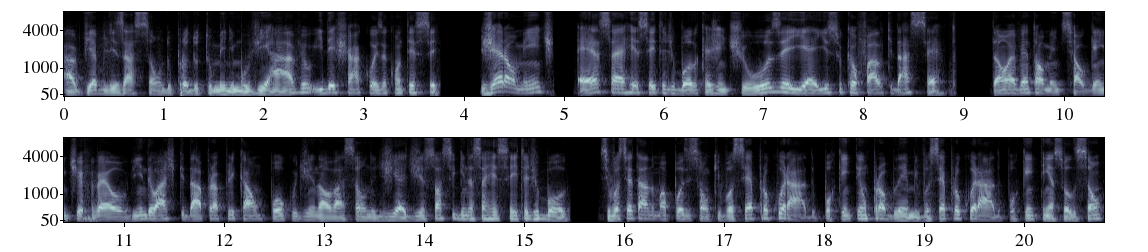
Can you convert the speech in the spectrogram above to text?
a viabilização do produto mínimo viável e deixar a coisa acontecer. Geralmente, essa é a receita de bolo que a gente usa e é isso que eu falo que dá certo. Então, eventualmente, se alguém estiver ouvindo, eu acho que dá para aplicar um pouco de inovação no dia a dia só seguindo essa receita de bolo. Se você está numa posição que você é procurado por quem tem um problema e você é procurado por quem tem a solução,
